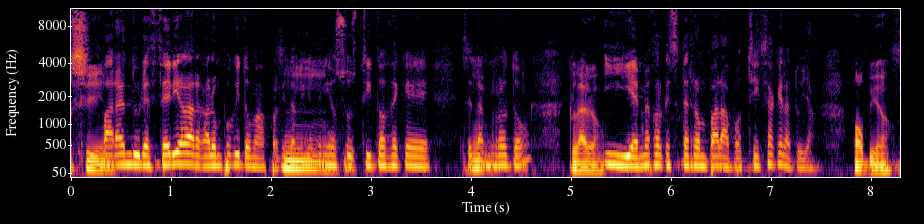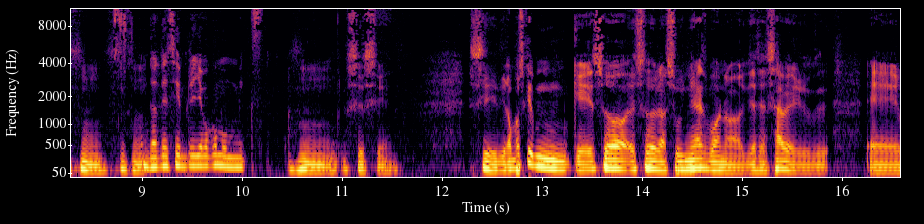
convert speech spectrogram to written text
Sí. para endurecer y alargar un poquito más, porque también he Mm. tenido sustitos de que se te han roto Claro. y es mejor que se te rompa la postiza que la tuya. Obvio. Mm, Entonces siempre llevo como un mix. mm, Sí, sí. Sí, digamos que, mm, que eso, eso de las uñas, bueno, ya se sabe, eh,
